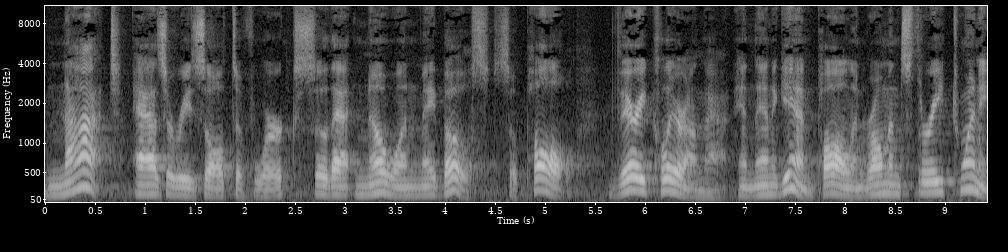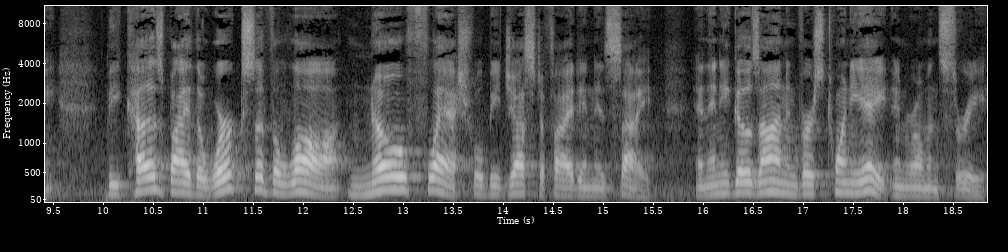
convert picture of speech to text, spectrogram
not as a result of works, so that no one may boast. So Paul very clear on that. And then again, Paul in Romans 3:20, because by the works of the law no flesh will be justified in his sight. And then he goes on in verse 28 in Romans 3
